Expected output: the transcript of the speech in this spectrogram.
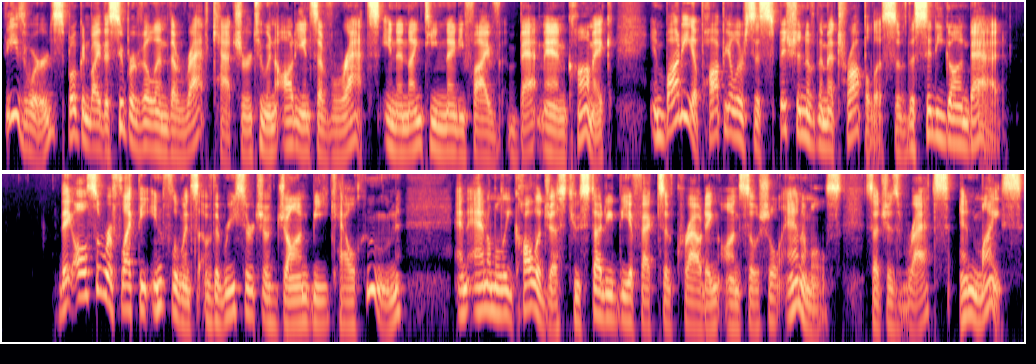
These words, spoken by the supervillain the Ratcatcher to an audience of rats in a 1995 Batman comic, embody a popular suspicion of the metropolis of the city gone bad. They also reflect the influence of the research of John B. Calhoun an animal ecologist who studied the effects of crowding on social animals, such as rats and mice,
